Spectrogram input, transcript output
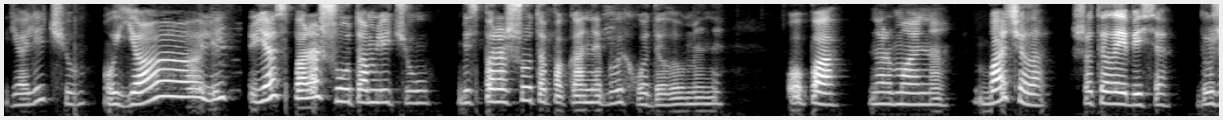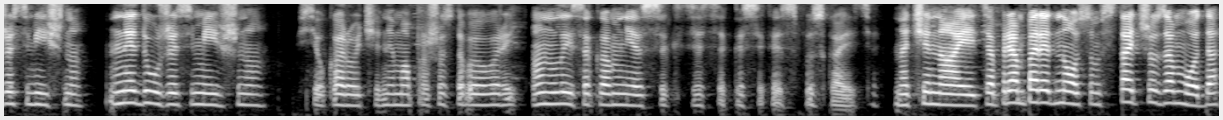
я лечу. О, я, лі... я з парашутом лечу. Без парашута поки не виходило в мене. Опа, нормально. Бачила, що ти либися? Дуже смішно. Не дуже смішно. Все, короче, нема про що з тобою говорити. Он лиса ко мне спускається. Начинається. Прям перед носом. Встать, що за мода.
